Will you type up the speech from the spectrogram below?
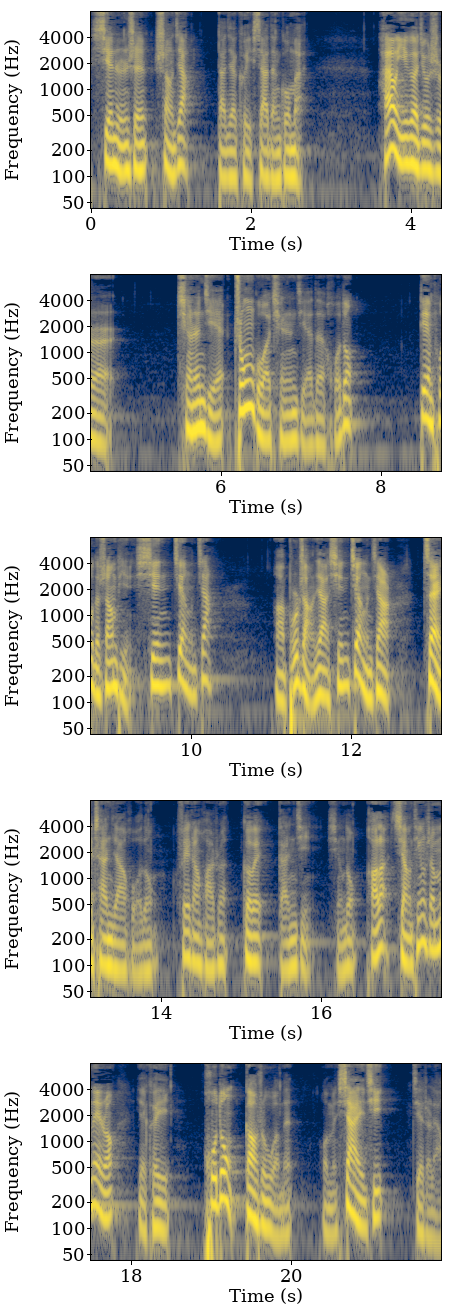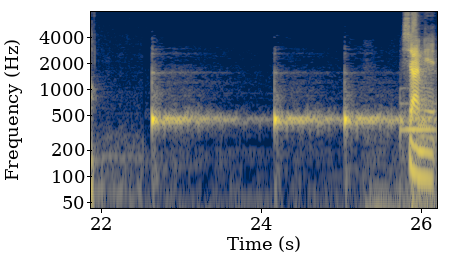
鲜人参上架，大家可以下单购买。还有一个就是情人节，中国情人节的活动，店铺的商品先降价啊，不是涨价，先降价再参加活动。非常划算，各位赶紧行动！好了，想听什么内容也可以互动告诉我们，我们下一期接着聊。下面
